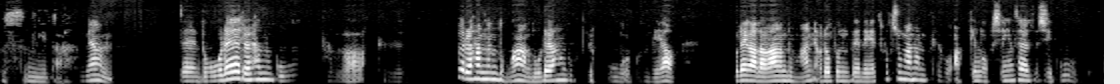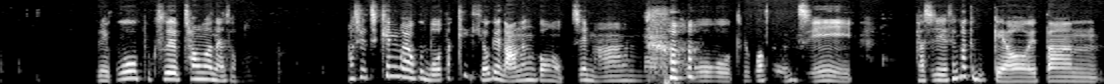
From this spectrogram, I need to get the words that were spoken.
좋습니다. 그러면 이제 노래를 한 곡, 제가 그 투표를 하는 동안 노래를 한 곡 듣고 올 건데요. 노래가 나가는 동안 여러분들의 소중한 한 표 아낌없이 행사해 주시고, 그리고 복습 차원에서 사실 치킨 말고 뭐 딱히 기억에 나는 건 없지만 한번 뭐 들고 왔었는지 다시 생각해 볼게요. 일단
